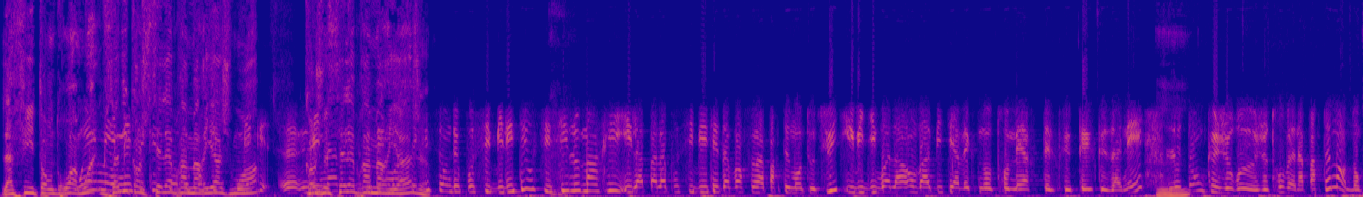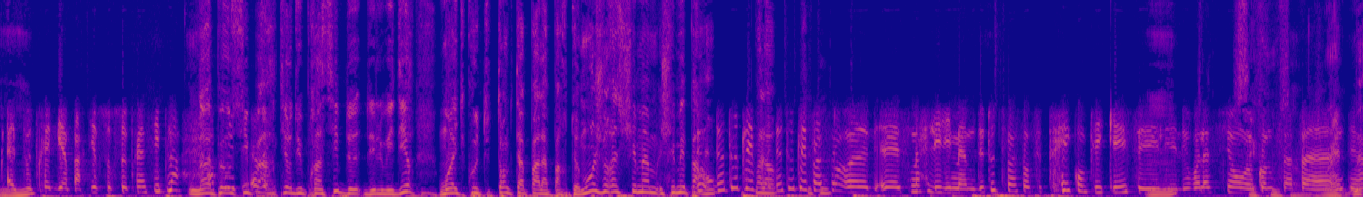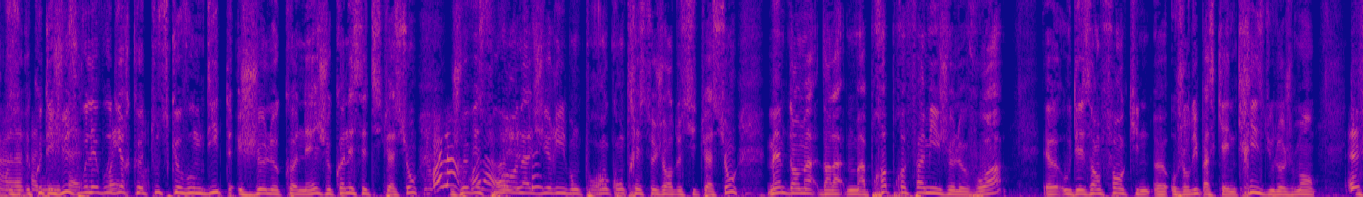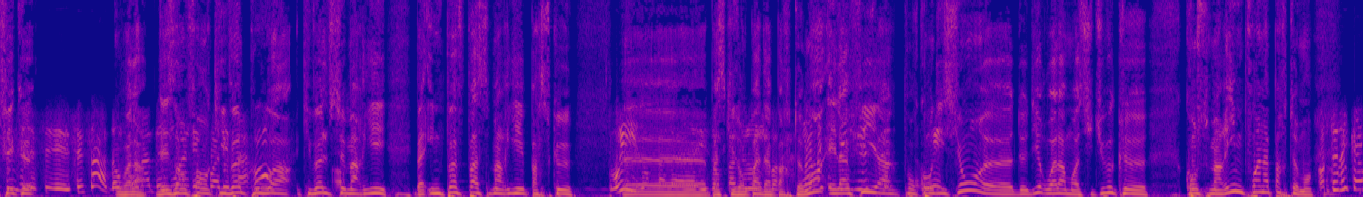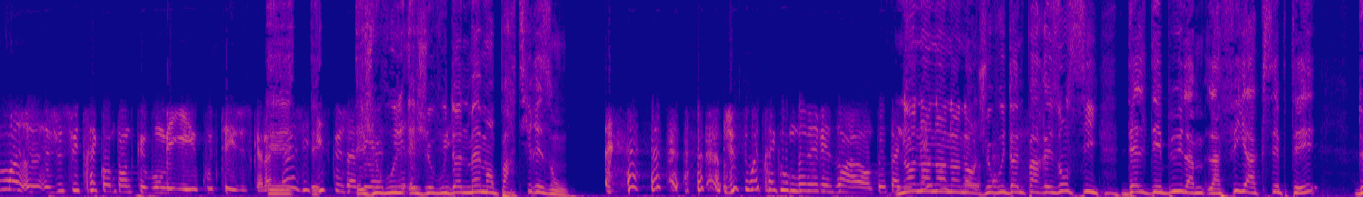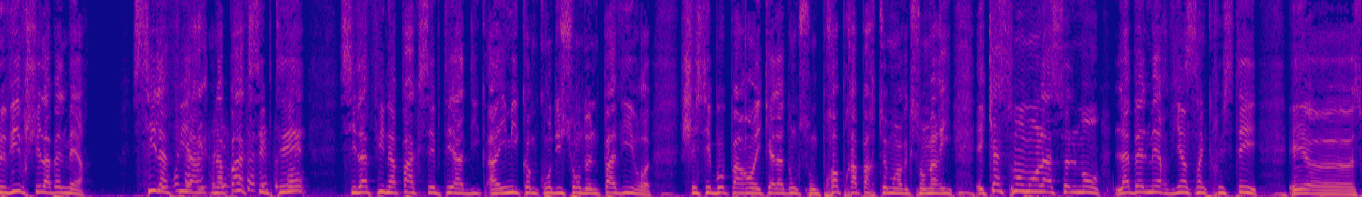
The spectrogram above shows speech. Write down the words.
La fille est en droit. Oui, moi, vous savez, mais quand je célèbre un mariage, moi, mais, euh, quand je célèbre un mariage, C'est question de possibilité aussi. Si le mari, il n'a pas la possibilité d'avoir son appartement tout de suite, il lui dit voilà, on va habiter avec notre mère quelques, quelques années, Mhm. le temps que je, re- je trouve un appartement. Donc elle peut très bien partir sur ce principe-là. En peut aussi euh, partir du principe de, de lui dire, moi, écoute, tant que t'as pas l'appartement, je reste chez, ma, chez mes parents. De, de toutes les, Voilà, de toutes les façons, euh, euh, de toute façon, c'est très compliqué. C'est les, les relations euh, comme fou, ça. ça. Ouais, mais, euh, écoutez, juste, je voulais vous oui. dire que tout ce que vous me dites, je le connais, je connais cette situation. Voilà, je vais voilà, souvent en. Algérie bon, pour rencontrer ce genre de situation. Même dans ma dans la, ma propre famille, je le vois, euh, où des enfants qui euh, aujourd'hui parce qu'il y a une crise du logement qui Euh, fait que c'est ça. Donc on voilà, a des enfants qui des veulent parents. pouvoir, qui veulent se marier, ben, ils ne peuvent pas se marier parce que Oui, euh, parce qu'ils n'ont pas d'appartement. Et la fille a pour oui. condition euh, de dire voilà moi si tu veux que qu'on se marie, il me faut un appartement. En tous les cas, moi, euh, je suis très contente que vous m'ayez écouté jusqu'à la Et, fin. J'ai dit et- ce que j'avais et je vous et je vous donne même en partie raison. je souhaiterais que vous me donnez raison hein, en totalité. Non, non, non, non, non, je vous donne pas raison si, dès le début, la, la fille a accepté de vivre chez la belle-mère. Si la Vous fille n'a pas accepté. Si la fille n'a pas accepté, a, dit, a émis comme condition de ne pas vivre chez ses beaux-parents et qu'elle a donc son propre appartement avec son mari, et qu'à ce moment-là seulement, la belle-mère vient s'incruster et euh,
